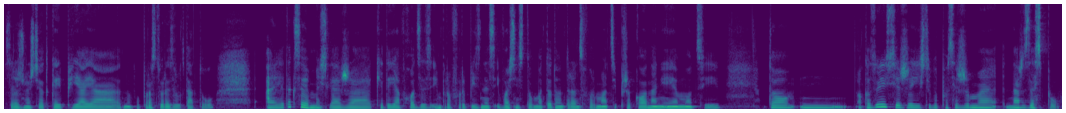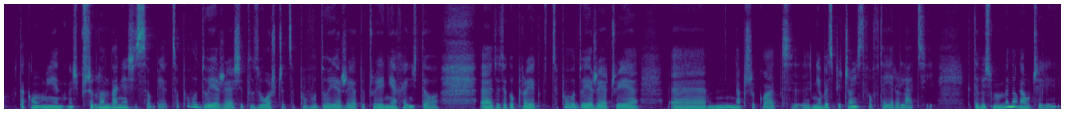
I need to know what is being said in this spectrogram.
w zależności od KPI, no po prostu rezultatu. Ale ja tak sobie myślę, że kiedy ja wchodzę z Impro for Business i właśnie z tą metodą transformacji przekonań i emocji, to mm, okazuje się, że jeśli wyposażymy nasz zespół taką umiejętność przyglądania się sobie, co powoduje, że ja się tu złoszczę, co powoduje, że ja tu czuję niechęć do, e, do tego projektu, co powoduje, że ja czuję e, na przykład niebezpieczeństwo w tej relacji. Gdybyśmy my nauczyli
